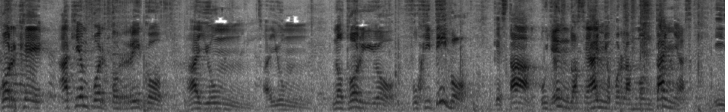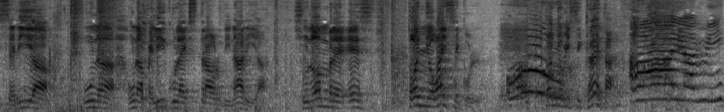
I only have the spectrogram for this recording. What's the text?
porque aquí en Puerto Rico hay un, hay un notorio fugitivo que está huyendo hace años por las montañas y sería una, una película extraordinaria. Su nombre es Toño Bicycle. Eh, Toño Bicicleta. Ay, a mí,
